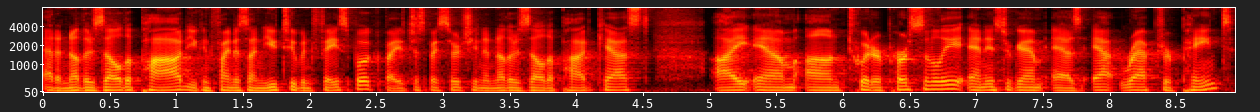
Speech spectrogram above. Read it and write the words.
at another Zelda Pod. You can find us on YouTube and Facebook by just by searching another Zelda podcast. I am on Twitter personally and Instagram as at Raptor Paint.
